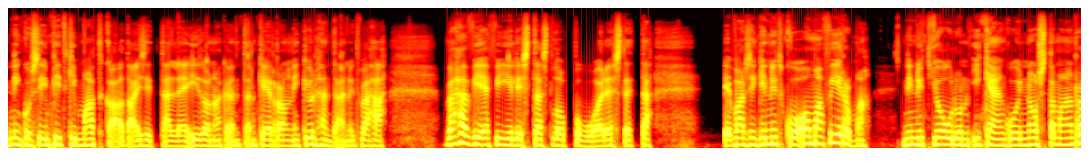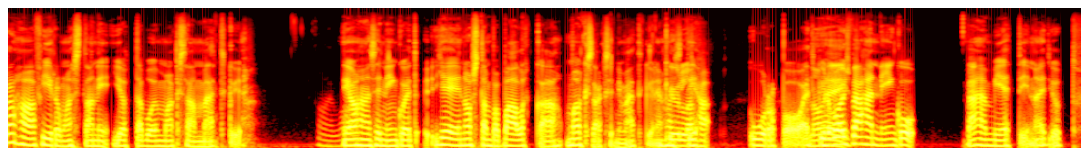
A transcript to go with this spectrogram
niin kuin siinä pitkin matkaa tai sitten tälleen isona könttän kerralla, niin kyllähän tämä nyt vähän, vähän vie fiilistä tästä loppuvuodesta, että varsinkin nyt kun on oma firma, niin nyt joudun ikään kuin nostamaan rahaa firmastani, jotta voin maksaa mätkyjä. Aivan. Niin onhan se niin kuin, että jee, nostanpa palkkaa, maksaakseni mätkyyn. Kyllä. ihan urpoa. Että no kyllä voisi vähän niin kuin, vähän miettiä näitä juttuja.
